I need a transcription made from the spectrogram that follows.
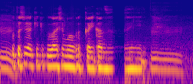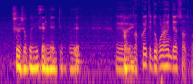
うん今年は結局私も学会行かずにうん就職に専念ということで、えーはい学会ってどこら辺でやってたんですか？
